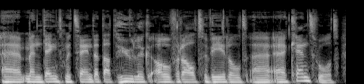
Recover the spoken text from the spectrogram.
men denkt meteen dat dat huwelijk overal ter wereld erkend wordt.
